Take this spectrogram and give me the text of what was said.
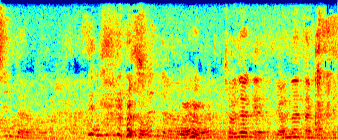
신데렐라. 왜, 왜? 저녁에 연애장 갔대.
